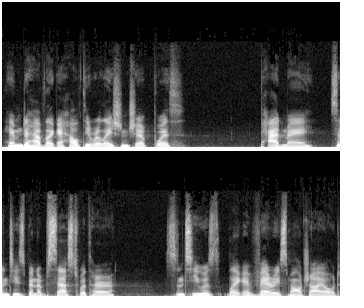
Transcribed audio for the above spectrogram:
him to have like a healthy relationship with Padme since he's been obsessed with her since he was like a very small child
